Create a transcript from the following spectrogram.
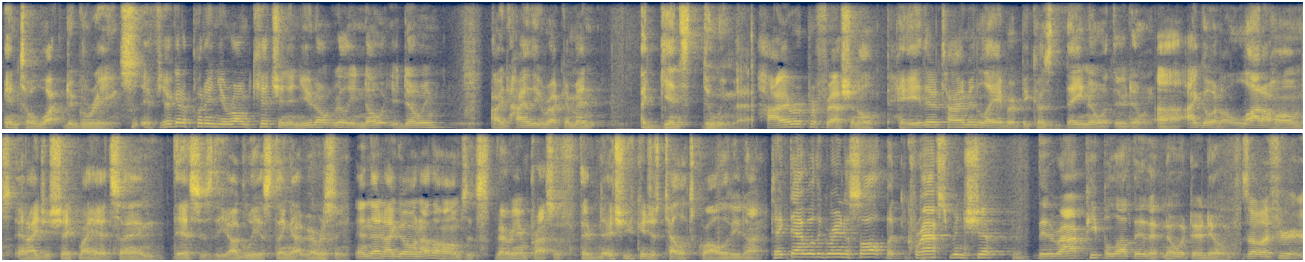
and to what degree. So if you're going to put in your own kitchen and you don't really know what you're doing, I'd highly recommend against doing that. Hire a professional, pay their time and labor because they know what they're doing. Uh, I go in a lot of homes and I just shake my head saying, This is the ugliest thing I've ever seen. And then I go in other homes, it's very impressive. It's, you can just tell it's quality done. Take that with a grain of salt, but craftsmanship, there are people out there that know what they're doing. So if you're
